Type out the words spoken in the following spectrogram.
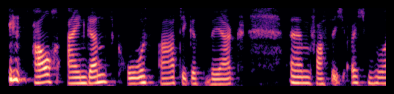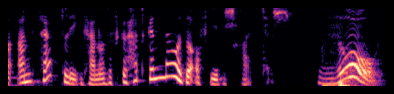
auch ein ganz großartiges Werk, ähm, was ich euch nur ans Herz legen kann. Und es gehört genauso auf jeden Schreibtisch. So,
